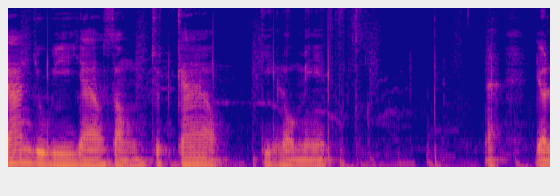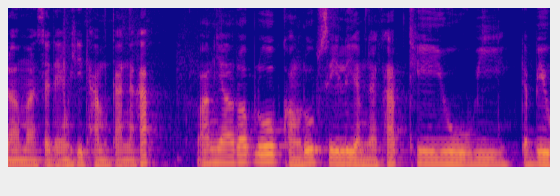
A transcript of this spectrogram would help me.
ด้าน UV ยาว 2.9 กิโลเมตรนะเดี๋ยวเรามาแสดงวิธีทำกันนะครับ ความยาวรอบรูปของรูปสี่เหลี่ยมนะครับ TUVW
